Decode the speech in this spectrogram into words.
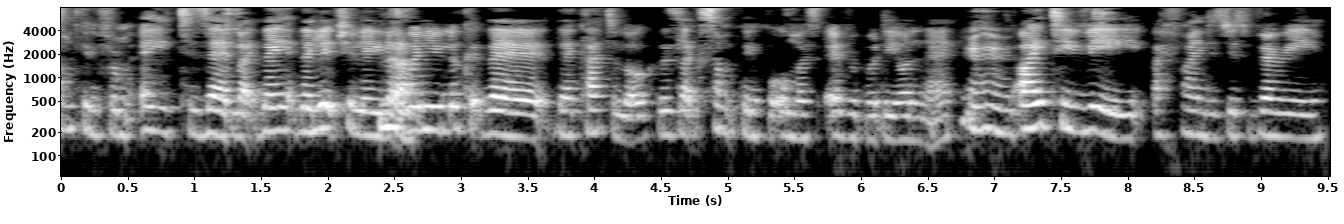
something from A to Z. Like, they, they literally, like, Yeah. when you look at their, their catalogue, there's like something for almost everybody on there. Mhm. ITV, I find, is just very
